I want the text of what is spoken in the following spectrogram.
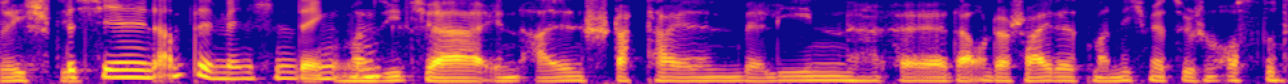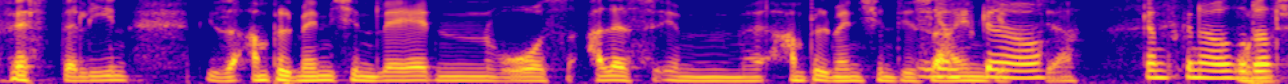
Richtig. speziellen Ampelmännchen denken. Man sieht ja in allen Stadtteilen Berlin, äh, da unterscheidet man nicht mehr zwischen Ost- und West-Berlin, diese Ampelmännchenläden, wo es alles im Ampelmännchen-Design genau. gibt. Ja. Ganz genau, so dass,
